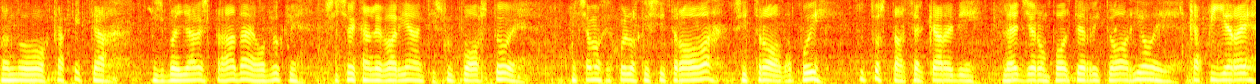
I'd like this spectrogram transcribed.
quando capita di sbagliare strada è ovvio che si cercano le varianti sul posto e diciamo che quello che si trova si trova. Poi tutto sta a cercare di leggere un po' il territorio e capire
